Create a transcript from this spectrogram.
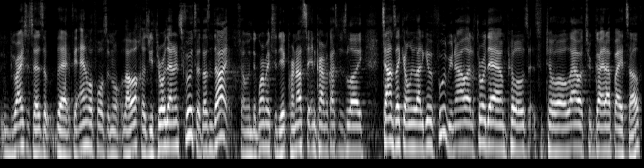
Brisa says that if the animal falls in lalachas, you throw down its food so it doesn't die. So when the Gemara makes a dik, karnasa in karmakas is like, it sounds like you're only allowed to give it food, but you're not allowed to throw down pillows to allow it to guide up by itself.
